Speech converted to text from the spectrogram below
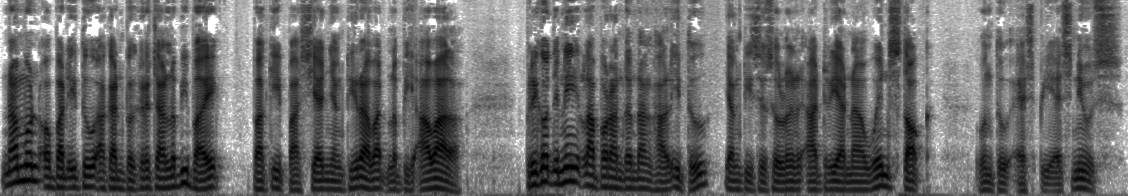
Namun obat itu akan bekerja lebih baik bagi pasien yang dirawat lebih awal. Berikut ini laporan tentang hal itu yang disusul oleh Adriana Winstock untuk SBS News.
